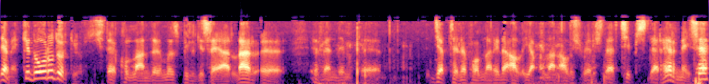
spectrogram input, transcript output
Demek ki doğrudur diyoruz. İşte kullandığımız bilgisayarlar, e, efendim e, cep telefonlarıyla al, yapılan alışverişler, chipsler her neyse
